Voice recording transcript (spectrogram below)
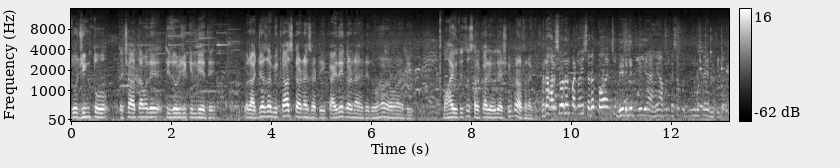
जो जिंकतो त्याच्या हातामध्ये तिजोरीची किल्ली येते. राज्याचा विकास करण्यासाठी कायदे करण्यासाठी धोरणं ठरवण्यासाठी महायुतीचं सरकार येऊ दे अशी मी प्रार्थना केली हर्षवर्धन पाटलांनी शरद पवारांची भेट घेतलेली आहे. आपण कशा पद्धतीने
